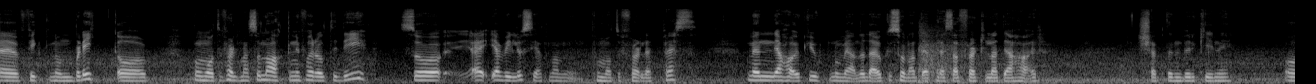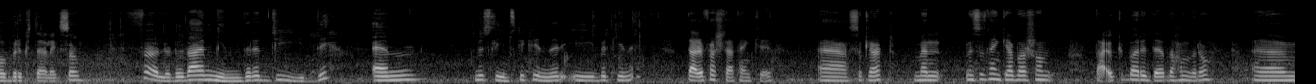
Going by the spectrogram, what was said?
eh, fikk noen blikk og på en måte følte meg så naken i forhold til de. Så jeg, jeg, vil jo si at man på en måte føler et press. Men jeg har jo ikke gjort noe med det. Det er jo ikke sånn at det presset har ført til at jeg har kjøpt en burkini og brukt det, liksom. Føler du deg mindre dydig enn muslimske kvinner i burkini? Det er det første jeg tenker, eh, så klart. Men, men så tenker jeg bare sånn det er jo ikke bare det det handler om. Ehm,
